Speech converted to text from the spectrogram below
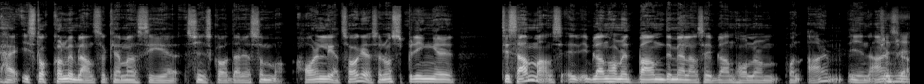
här i Stockholm ibland så kan man se synskadade som har en ledsagare så de springer tillsammans. Ibland har de ett band emellan sig, ibland håller de på en arm i en arm.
